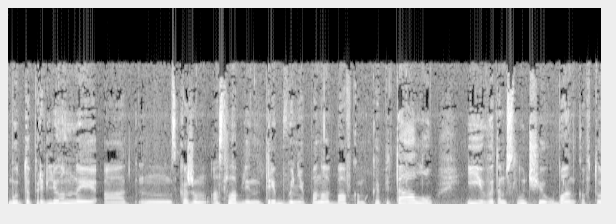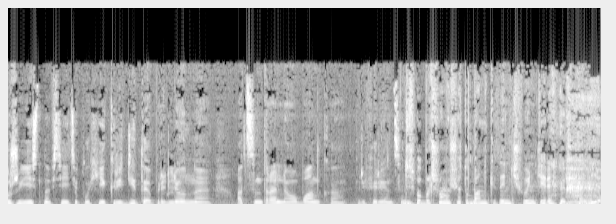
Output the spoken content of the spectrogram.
будут определенные, а, скажем, ослабленные требования по надбавкам к капиталу, и в этом случае у банков тоже есть на все эти плохие кредиты определенная от Центрального банка референция. То есть, по большому счету, банки-то ничего не теряют. Они,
